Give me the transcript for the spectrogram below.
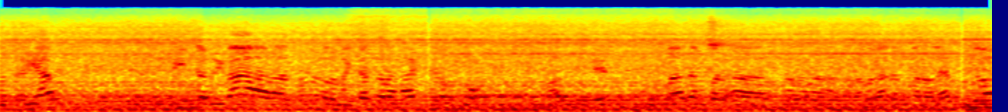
materials fins arribar a la zona de la meitat de la màquina del val? És formada par- a, a, a la vegada en paral·lel. Jo,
